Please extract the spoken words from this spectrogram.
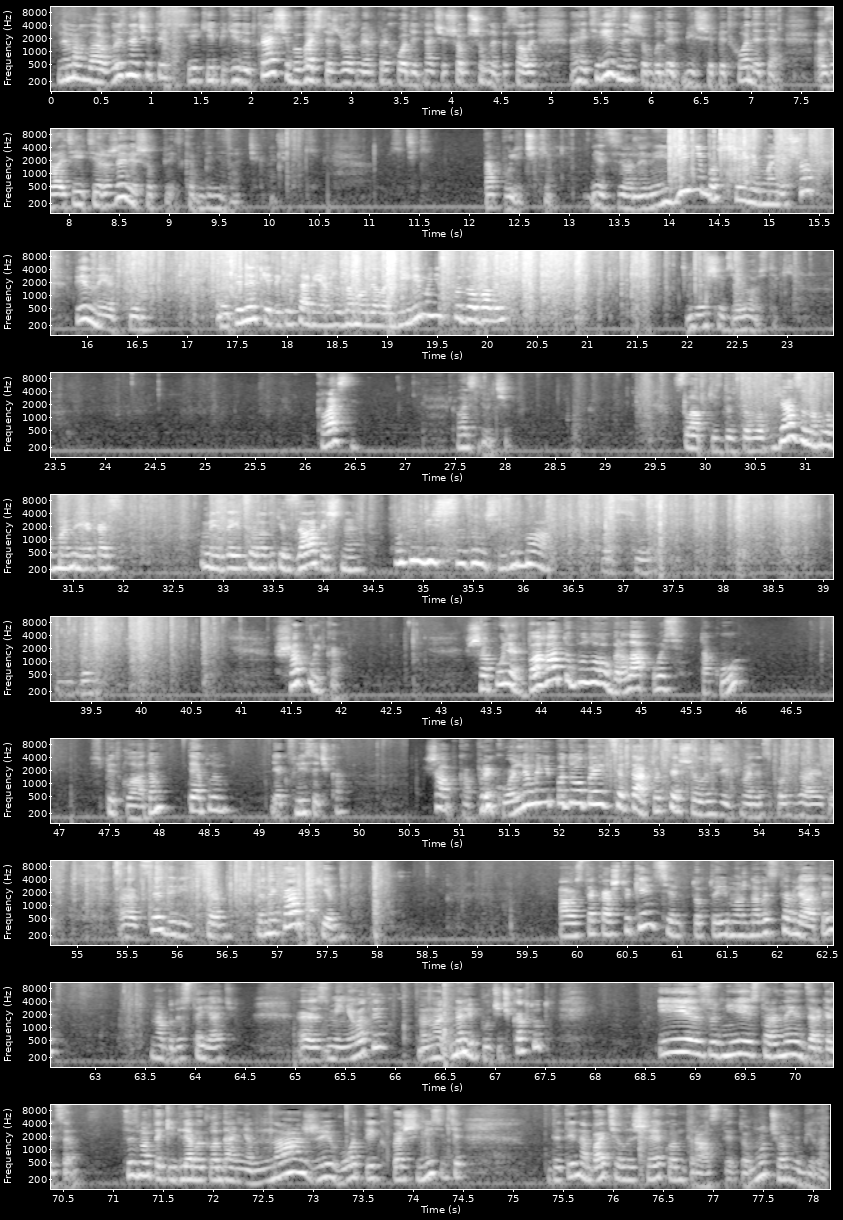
Не могла визначитись, які підійдуть краще, бо бачите, ж розмір приходить, наче щоб, щоб написали геть різне, що буде більше підходити. Золоті ті рожеві, щоб під комбінезончик, наче. Та пулечки. І це вони не єдині, бо ще є в мене що? Пінетки. Е, Пінетки такі самі я вже замовляла білі, мені сподобались. Я ще взяла ось такі. Класні? Класнючі. Слабкість до цього в'язаного в мене якась, мені здається, воно таке затишне. Ну, тим більше сезон ще зима. Ось сюди. Шапулька. Шапуляк багато було, обрала ось таку з підкладом теплим, як флісочка. Шапка прикольна, мені подобається. Так, оце, що лежить в мене сповзає тут. Е, Це дивіться, це не картки. А ось така штукенція, тобто її можна виставляти. Вона буде стояти, е, змінювати. Вона на ліпучечках тут. І з однієї сторони дзеркальце. Це знов таки для викладання на животик. В перші місяці дитина бачить лише контрасти, тому чорно-біле.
